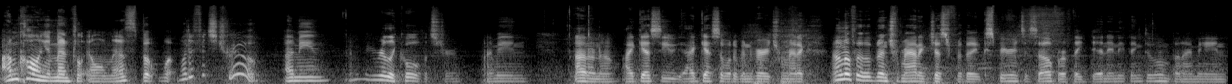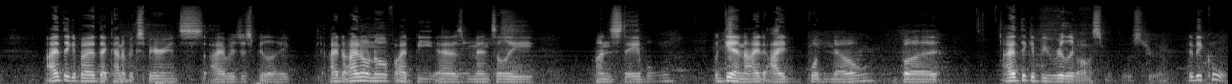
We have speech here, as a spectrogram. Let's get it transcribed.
I'm calling it mental illness, but what, what if it's true? I mean, That'd be really cool if it's true. I mean, I don't know. I guess you. I guess it would have been very traumatic. I don't know if it would have been traumatic just for the experience itself, or if they did anything to him. But I mean, I think if I had that kind of experience, I would just be like, I, I don't know if I'd be as mentally unstable. Again, I I wouldn't know, but I think it'd be really awesome if it was true. It'd be cool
